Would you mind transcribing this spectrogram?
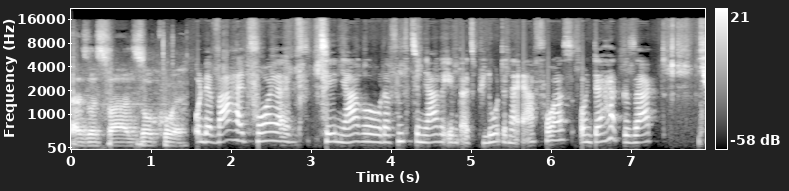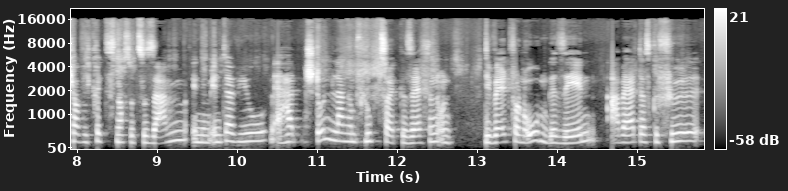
Also es war so cool. Und er war halt vorher zehn Jahre oder 15 Jahre eben als Pilot in der Air Force und der hat gesagt, ich hoffe, ich kriege das noch so zusammen in dem Interview, er hat stundenlang im Flugzeug gesessen und die Welt von oben gesehen, aber er hat das Gefühl,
